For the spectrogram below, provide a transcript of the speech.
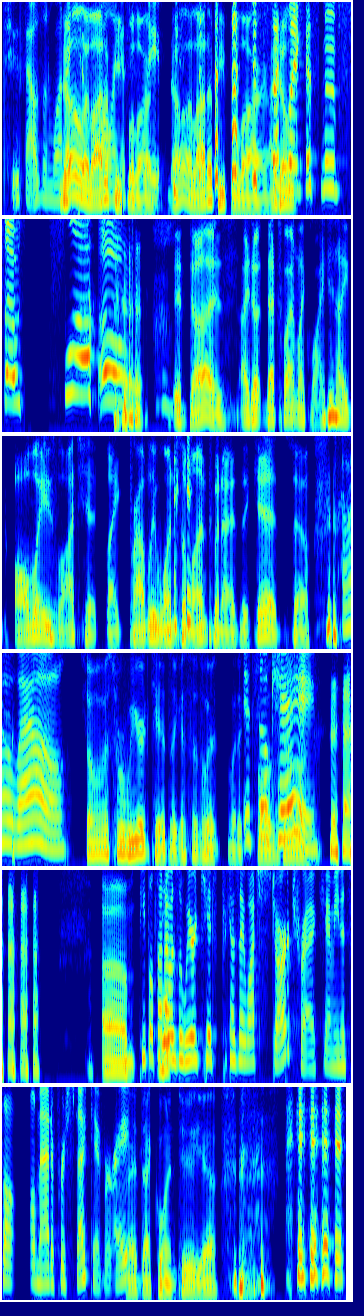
2001. No, a lot of people asleep. are. No, a lot of people are. Just I don't like this moves so slow. it does. I don't. That's why I'm like, why did I always watch it? Like probably once a month when I was a kid. So. oh wow. Some of us were weird kids. I guess that's what what it it's okay. Um, People thought well, I was a weird kid because I watched Star Trek. I mean, it's all a matter of perspective, right? I had that going too. Yeah. I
